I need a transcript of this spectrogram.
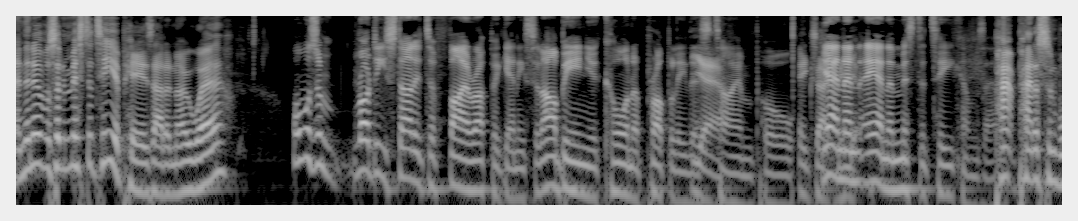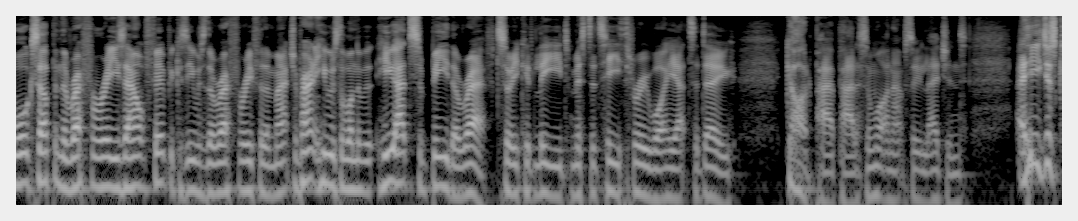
And then all of a sudden, Mr. T appears out of nowhere. Well, wasn't Roddy started to fire up again? He said, "I'll be in your corner properly this Yeah. time, Paul." Exactly, Yeah, and then yeah. yeah, and then Mr. T comes out. Pat Patterson walks up in the referee's outfit because he was the referee for the match. Apparently, he was the one that was, he had to be the ref so he could lead Mr. T through what he had to do. God, Pat Patterson, what an absolute legend! And he just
